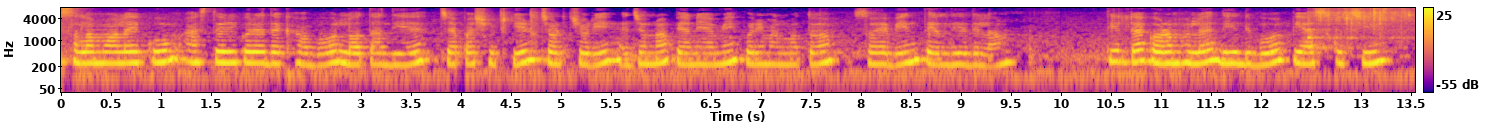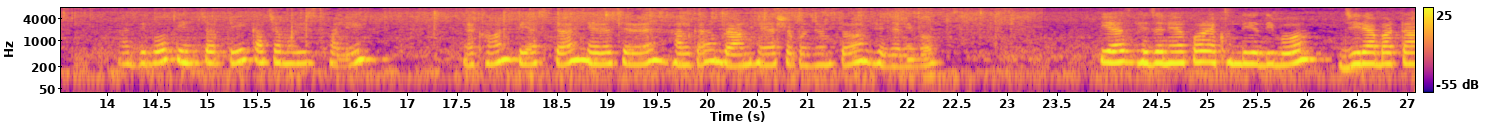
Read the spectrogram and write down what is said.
আসসালামু আলাইকুম। আজ তৈরি করে দেখাবো লতা দিয়ে চাপা শুটকির চচ্চড়ি এর জন্য প্যানে আমি পরিমাণ মতো সয়াবিন তেল দিয়ে দিলাম। তেলটা গরম হলে দিয়ে দিব পেঁয়াজ কুচি আর দিব তিন চারটি কাঁচামরিচ ফালি। এখন পেঁয়াজটা নেড়ে চেড়ে হালকা ব্রাউন হয়ে আসা পর্যন্ত ভেজে নেব। পেঁয়াজ ভেজে নেওয়ার পর এখন দিয়ে দিব জিরা বাটা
